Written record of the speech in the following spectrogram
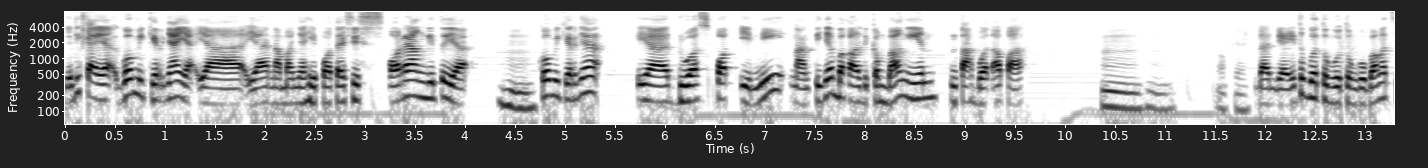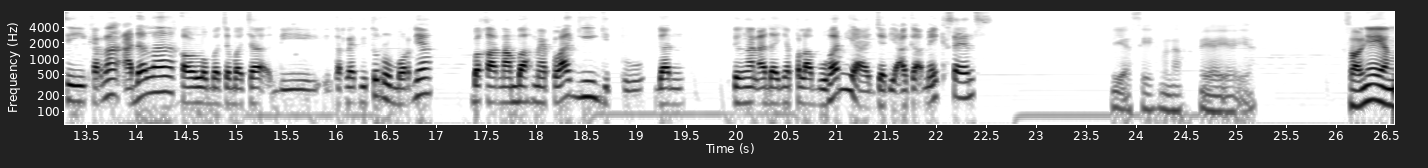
Jadi kayak gue mikirnya ya ya ya namanya hipotesis orang gitu ya. Hmm. Gue mikirnya ya dua spot ini nantinya bakal dikembangin entah buat apa. Hmm, hmm. Oke. dan ya itu gue tunggu-tunggu banget sih karena adalah kalau lo baca-baca di internet itu rumornya bakal nambah map lagi gitu dan dengan adanya pelabuhan ya jadi agak make sense Iya sih benar. Iya iya iya. Soalnya yang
